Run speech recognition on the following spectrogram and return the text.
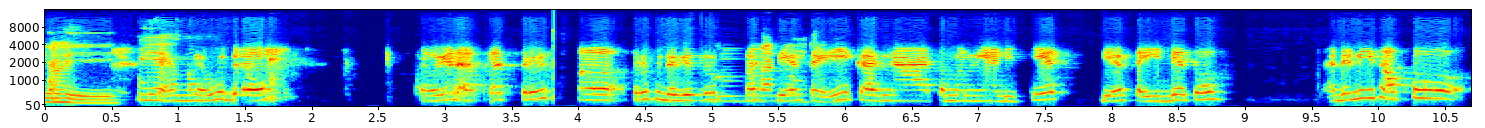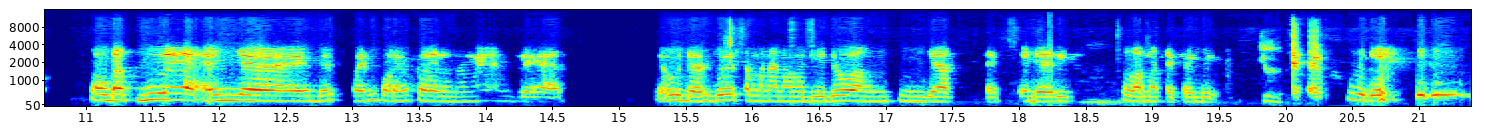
Yoi. Iya ya emang. udah. Taunya dapat terus eh, terus udah gitu pas di FTI karena temennya dikit di FTID tuh ada nih satu sobat gue anjay best friend forever namanya Andreas. Ya udah gue temenan sama dia doang semenjak TP dari selama TPB udah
